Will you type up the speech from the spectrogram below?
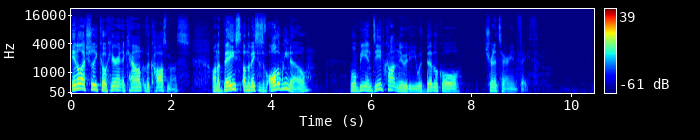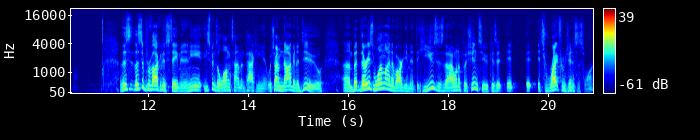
intellectually coherent account of the cosmos, on, a base, on the basis of all that we know, will be in deep continuity with biblical Trinitarian faith. This, this is a provocative statement, and he, he spends a long time unpacking it, which I'm not going to do. Um, but there is one line of argument that he uses that I want to push into because it, it, it, it's right from Genesis 1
